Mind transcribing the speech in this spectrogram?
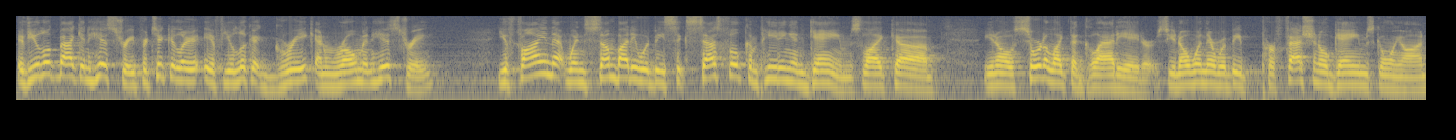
If you look back in history, particularly if you look at Greek and Roman history, you find that when somebody would be successful competing in games like, uh, you know, sort of like the gladiators, you know, when there would be professional games going on,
